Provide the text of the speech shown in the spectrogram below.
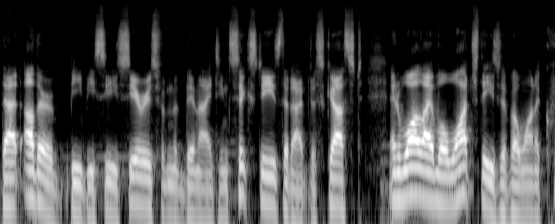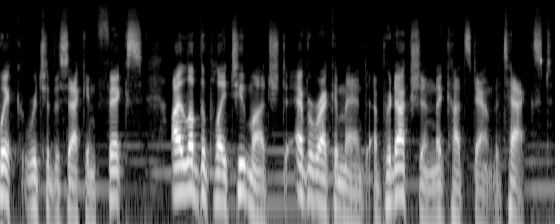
that other BBC series from the 1960s that I've discussed. And while I will watch these if I want a quick Richard II fix, I love the play too much to ever recommend a production that cuts down the text.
